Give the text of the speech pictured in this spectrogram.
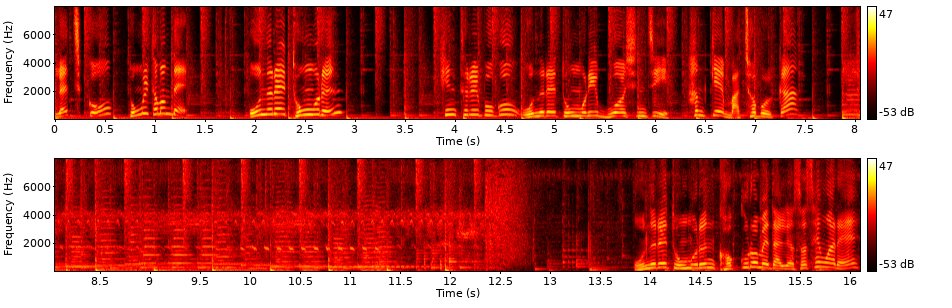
렛츠고 동물 탐험대. 오늘의 동물은? 힌트를 보고 오늘의 동물이 무엇인지 함께 맞춰볼까? 오늘의 동물은 거꾸로 매달려서 생활해.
